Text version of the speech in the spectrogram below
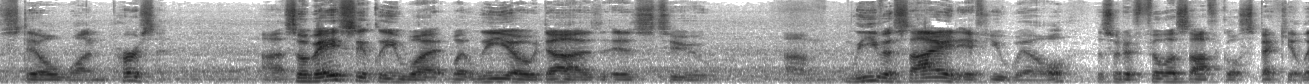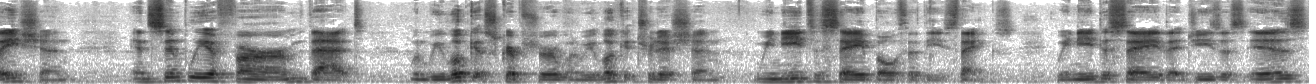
still one person. Uh, so basically, what, what Leo does is to um, leave aside, if you will, the sort of philosophical speculation and simply affirm that when we look at Scripture, when we look at tradition, we need to say both of these things. We need to say that Jesus is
